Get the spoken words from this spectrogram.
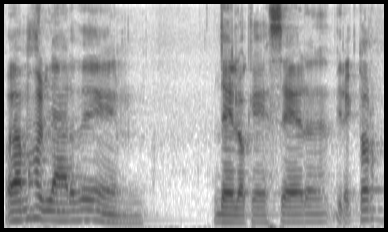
Hoy vamos a hablar de, de lo que es ser director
